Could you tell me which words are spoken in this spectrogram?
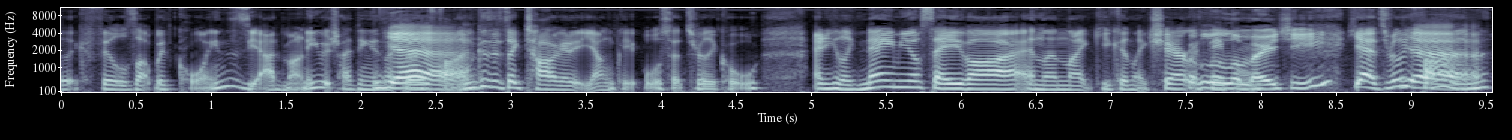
like fills up with coins as you add money, which I think is like Yeah. really fun because it's like targeted at young people, so it's really cool. And you like name your saver and then like you can like share it a with little people. emoji Yeah, it's really yeah fun.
